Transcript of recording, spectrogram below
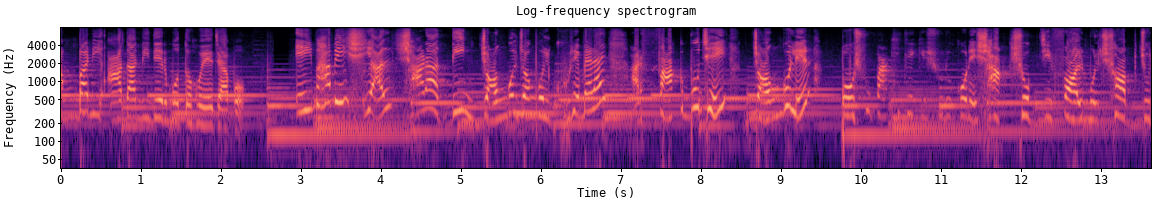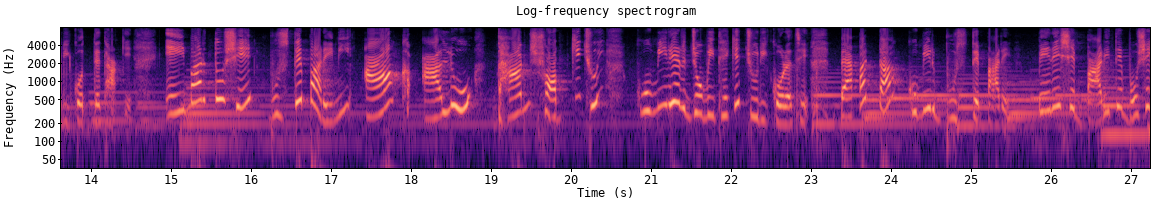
আম্বানি আদানিদের মতো হয়ে যাব। এইভাবেই শিয়াল সারা দিন জঙ্গল জঙ্গল ঘুরে বেড়ায় আর ফাঁক বুঝেই জঙ্গলের পশু পাখি থেকে শুরু করে শাক সবজি ফলমূল সব চুরি করতে থাকে। এইবার তো সে বুঝতে পারেনি আখ, আলু, ধান সব কিছুই কুমিরের জমি থেকে চুরি করেছে। ব্যাপারটা কুমির বুঝতে পারে। পেরে সে বাড়িতে বসে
